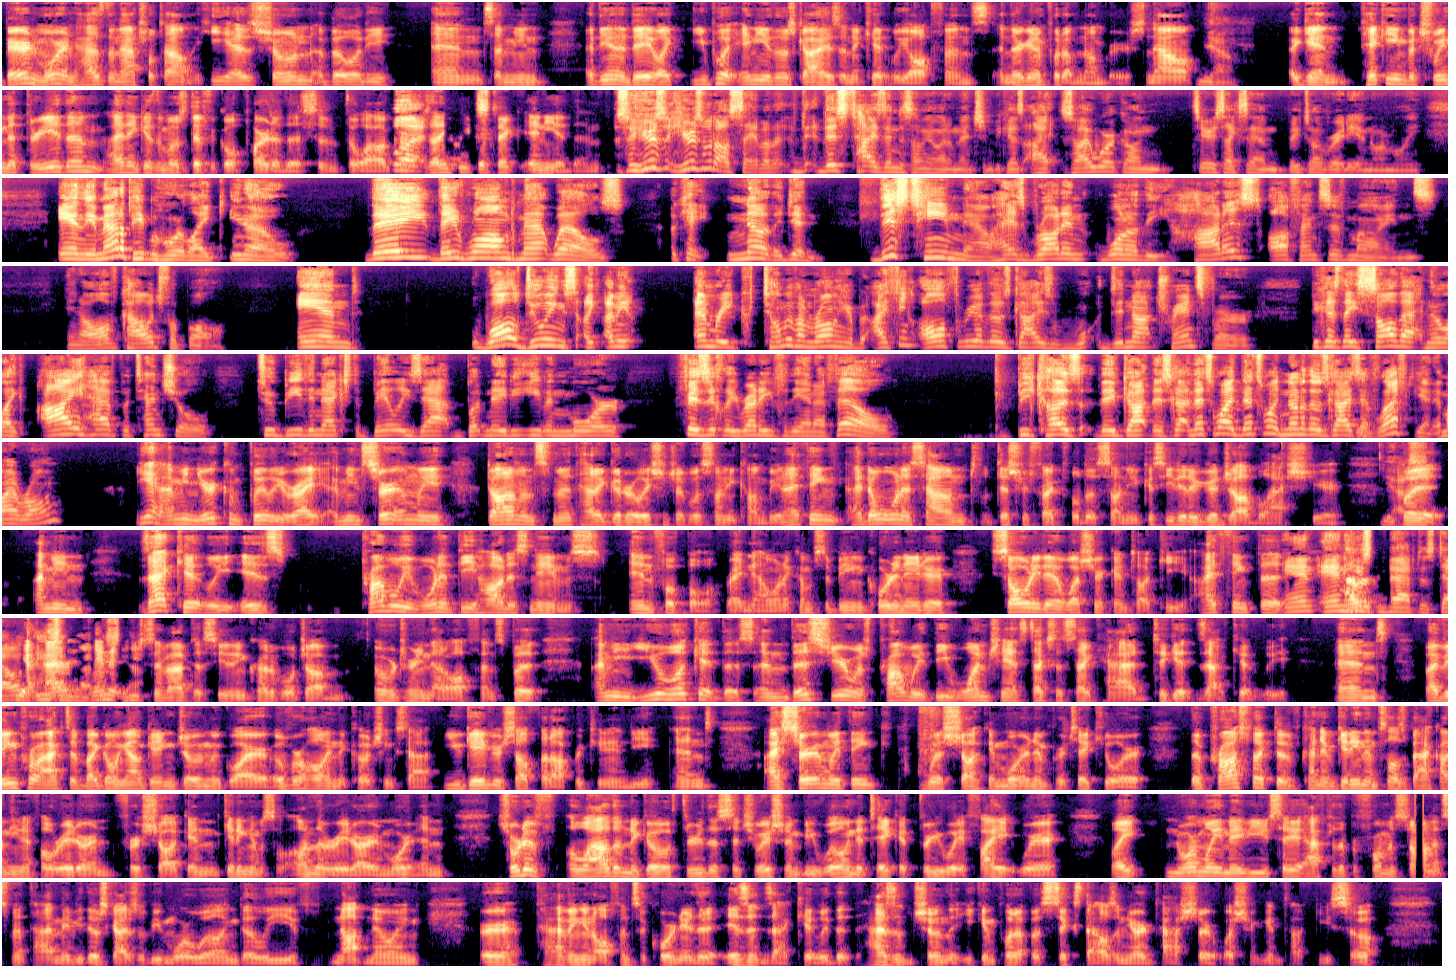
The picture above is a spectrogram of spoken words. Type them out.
Behren Morton has the natural talent. He has shown ability. And I mean, at the end of the day, like you put any of those guys in a Kittley offense and they're going to put up numbers. Now, yeah. Again, picking between the three of them, I think is the most difficult part of this, the wild card. Well, I think you could pick any of them. So here's here's what I'll say about it. This ties into something I want to mention because I so I work on Sirius XM, Big 12 Radio normally, and the amount of people who are like, you know, they they wronged Matt Wells. Okay, no, they didn't. This team now has brought in one of the hottest offensive minds in all of college football. And while doing, like, I mean, Emory, tell me if I'm wrong here, but I think all three of those guys w- did not transfer because they saw that and they're like, I have potential to be the next Bailey Zappe, but maybe even more physically ready for the NFL because they've got this guy. And that's why that's why none of those guys have left yet. Am I wrong? Yeah, I mean, you're completely right. I mean, certainly Donovan Smith had a good relationship with Sonny Cumbie. And I think I don't want to sound disrespectful to Sonny because he did a good job last year. Yes. But I mean, Zach Kittley is probably one of the hottest names in football right now when it comes to being a coordinator. Saw what he did at Western Kentucky. I think that and and Houston was, Baptist, Dallas, yeah, Houston and, Baptist, and at yeah. Houston Baptist, he did an incredible job overturning that offense. But I mean, you look at this, and this year was probably the one chance Texas Tech had to get Zach Kittley. And by being proactive, by going out getting Joey McGuire, overhauling the coaching staff, you gave yourself that opportunity. And I certainly think with Shough and Morton in particular, the prospect of kind of getting themselves back on the NFL radar and for Shough and getting themselves on the radar and Morton sort of allow them to go through this situation and be willing to take a three way fight where like normally maybe you'd say after the performance Donovan Smith had, maybe those guys would be more willing to leave, not knowing or having an offensive coordinator that isn't Zach Kittley that hasn't shown that he can put up a six thousand yard pass there at Western Kentucky. So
